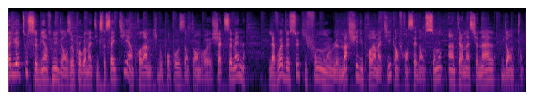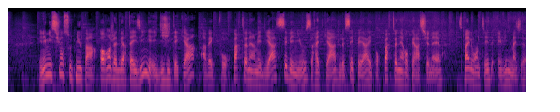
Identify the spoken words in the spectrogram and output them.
Salut à tous, bienvenue dans The Programmatic Society, un programme qui vous propose d'entendre chaque semaine la voix de ceux qui font le marché du programmatique en français dans le son, international dans le ton. Une émission soutenue par Orange Advertising et Digiteca avec pour partenaires médias CB News, Redcard, le CPA et pour partenaires opérationnels Smile Wanted et Vinmiser.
